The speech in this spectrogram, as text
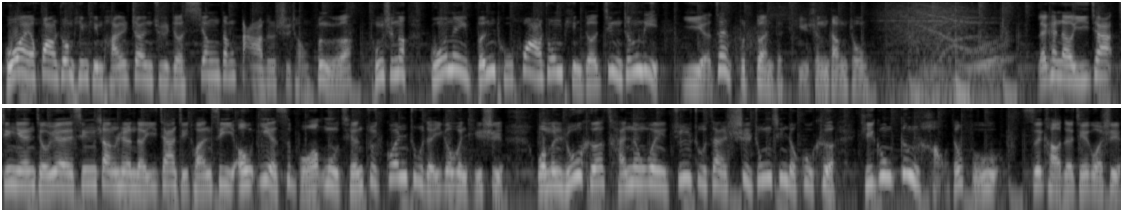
国外化妆品品牌占据着相当大的市场份额，同时呢，国内本土化妆品的竞争力也在不断的提升当中。来看到宜家今年九月新上任的宜家集团 CEO 叶思博，目前最关注的一个问题是：我们如何才能为居住在市中心的顾客提供更好的服务？思考的结果是，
